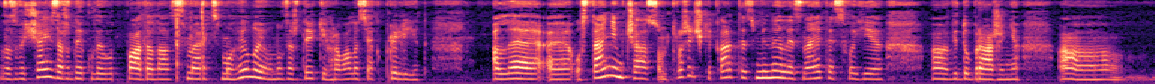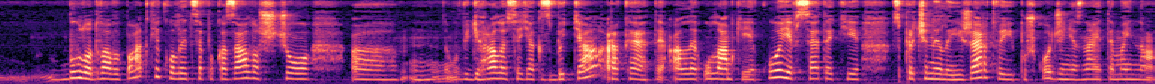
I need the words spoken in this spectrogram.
зазвичай завжди, коли от падала смерть з могилою, воно завжди відігравалося як приліт. Але е, останнім часом трошечки карти змінили, знаєте, своє відображення. Було два випадки, коли це показало, що е, відігралося як збиття ракети, але уламки якої все-таки спричинили її жертви і пошкодження, знаєте, майна.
